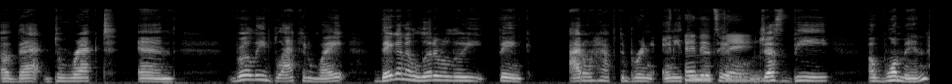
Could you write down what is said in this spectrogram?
of that direct and really black and white, they're gonna literally think I don't have to bring anything, anything. to the table. Just be a woman.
